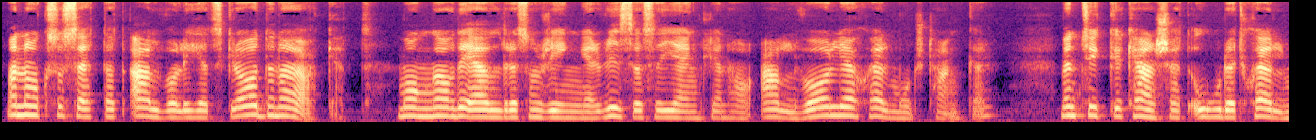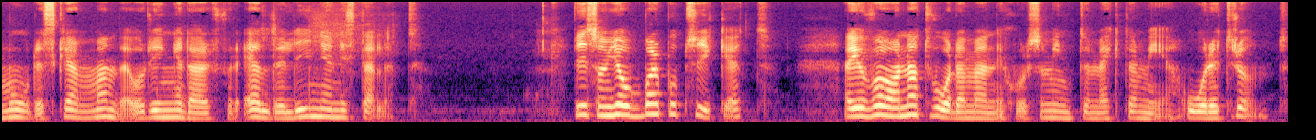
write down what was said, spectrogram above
Man har också sett att allvarlighetsgraden har ökat. Många av de äldre som ringer visar sig egentligen ha allvarliga självmordstankar men tycker kanske att ordet självmord är skrämmande och ringer därför äldrelinjen istället. Vi som jobbar på psyket är ju vana att vårda människor som inte mäktar med året runt.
